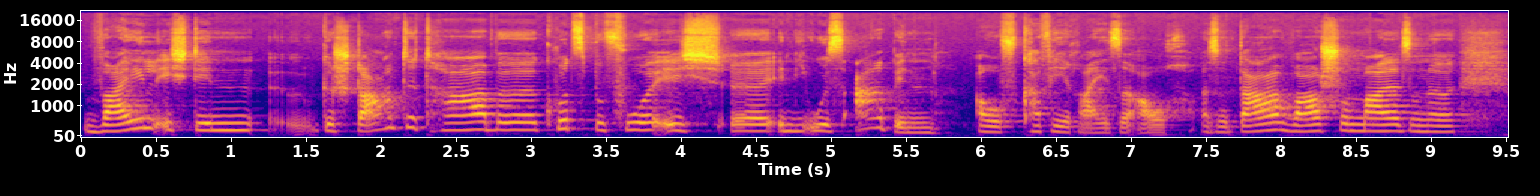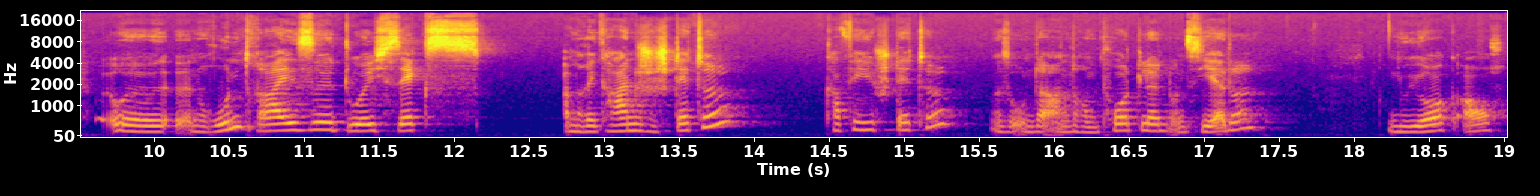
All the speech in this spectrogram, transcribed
weil ich den äh, gestartet habe, kurz bevor ich äh, in die USA bin, auf Kaffeereise auch. Also da war schon mal so eine, äh, eine Rundreise durch sechs amerikanische Städte, Kaffeestädte, also unter anderem Portland und Seattle. New York auch,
